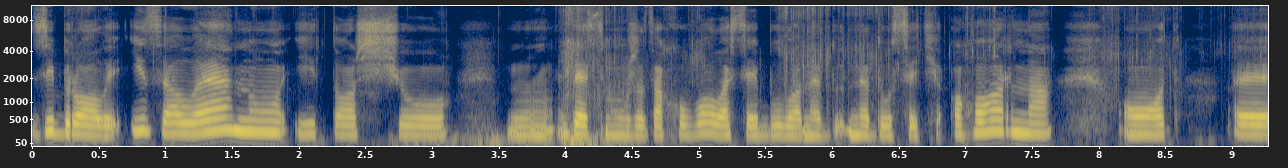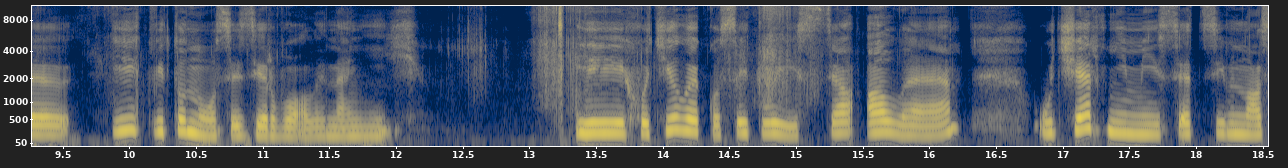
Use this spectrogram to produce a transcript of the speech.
Зібрали і зелену, і та, що десь може заховалася і була не, не досить гарна. От, е, і квітоноси зірвали на ній. І хотіли косити листя, але у червні місяці в нас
